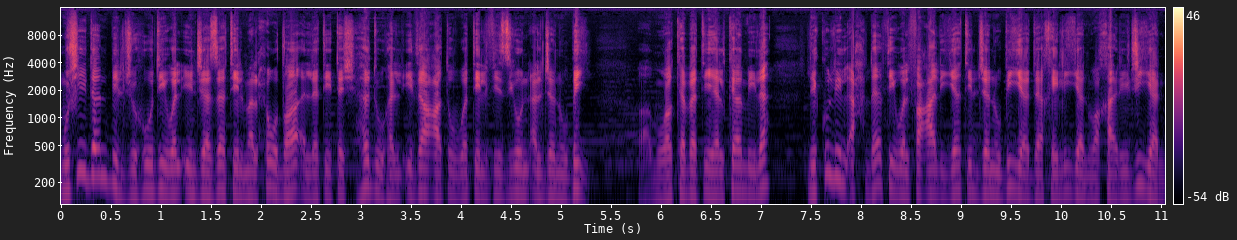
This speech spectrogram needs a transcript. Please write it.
مشيدا بالجهود والإنجازات الملحوظة التي تشهدها الإذاعة والتلفزيون الجنوبي ومواكبتها الكاملة لكل الأحداث والفعاليات الجنوبية داخليا وخارجيا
